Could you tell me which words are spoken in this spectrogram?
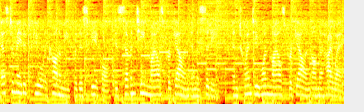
Estimated fuel economy for this vehicle is 17 miles per gallon in the city, and 21 miles per gallon on the highway.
